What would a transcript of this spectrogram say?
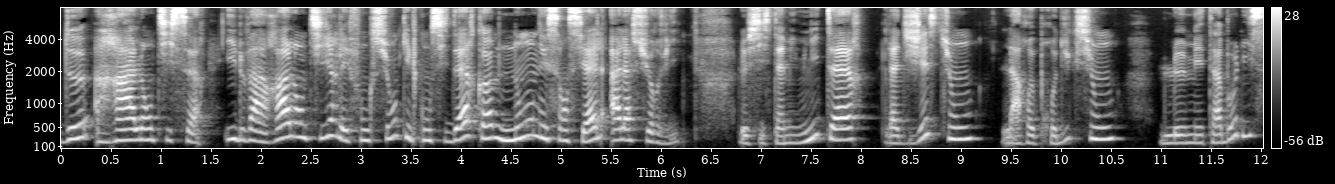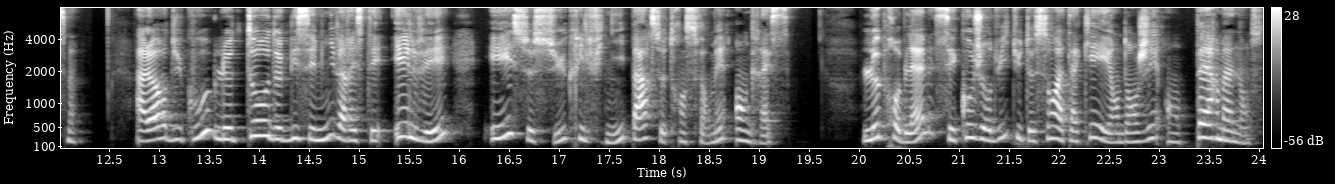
de ralentisseur. Il va ralentir les fonctions qu'il considère comme non essentielles à la survie. Le système immunitaire, la digestion, la reproduction, le métabolisme. Alors du coup, le taux de glycémie va rester élevé et ce sucre, il finit par se transformer en graisse. Le problème, c'est qu'aujourd'hui, tu te sens attaqué et en danger en permanence.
